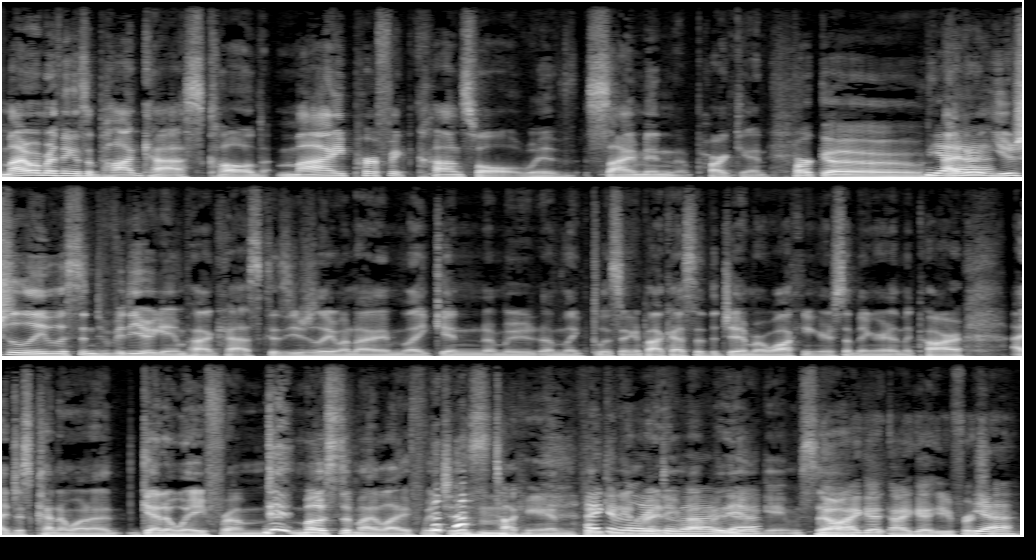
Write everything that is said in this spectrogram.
My one more thing is a podcast called My Perfect Console with Simon Parkin. Parko. Yeah. I don't usually listen to video game podcasts because usually when I'm like in a mood, I'm like listening to podcasts at the gym or walking or something or in the car. I just kind of want to get away from most of my life, which is talking and Mm-hmm. I can thinking and relate to writing about video yeah. games. So, No, I get, I get you for Yeah. sure.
